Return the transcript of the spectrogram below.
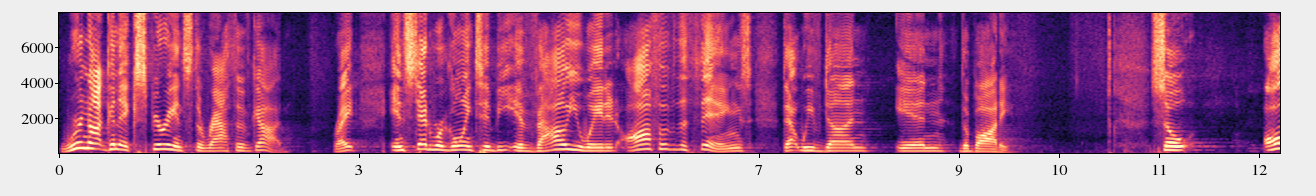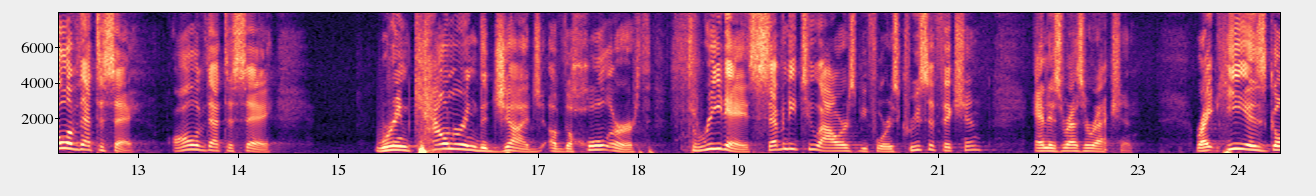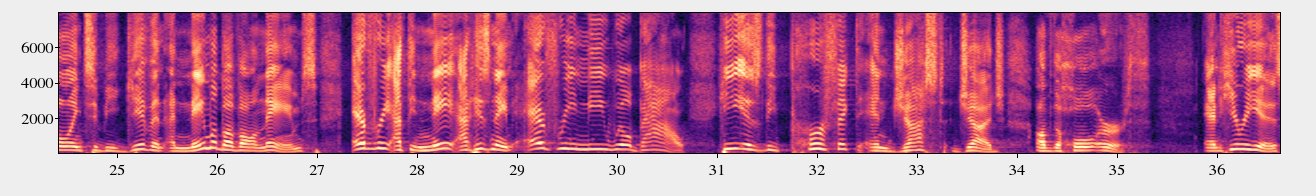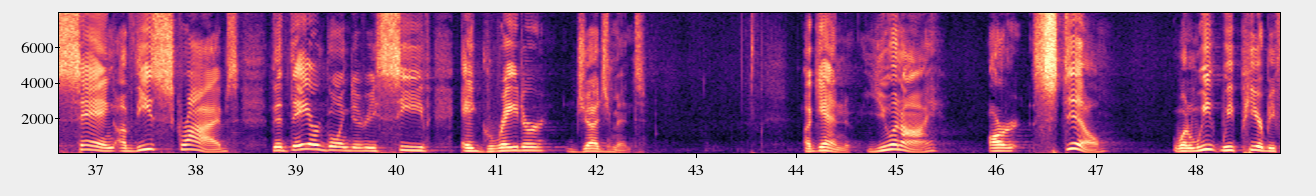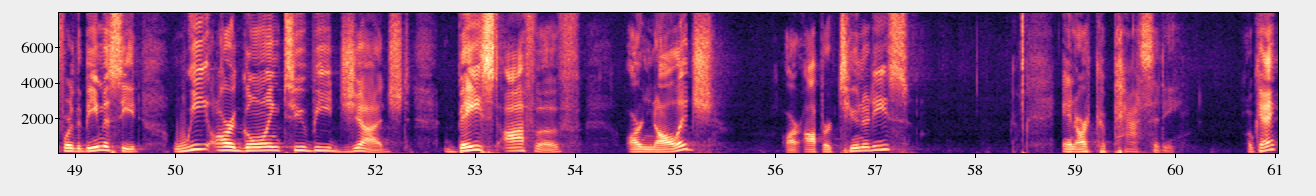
we're not going to experience the wrath of God, right? Instead, we're going to be evaluated off of the things that we've done in the body. So, all of that to say, all of that to say, we're encountering the judge of the whole earth three days, 72 hours before his crucifixion and his resurrection right? He is going to be given a name above all names. Every at the name at his name every knee will bow. He is the perfect and just judge of the whole earth. And here he is saying of these scribes that they are going to receive a greater judgment. Again you and i are still when we, we appear before the bema seat we are going to be judged based off of our knowledge, our opportunities, and our capacity. Okay?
